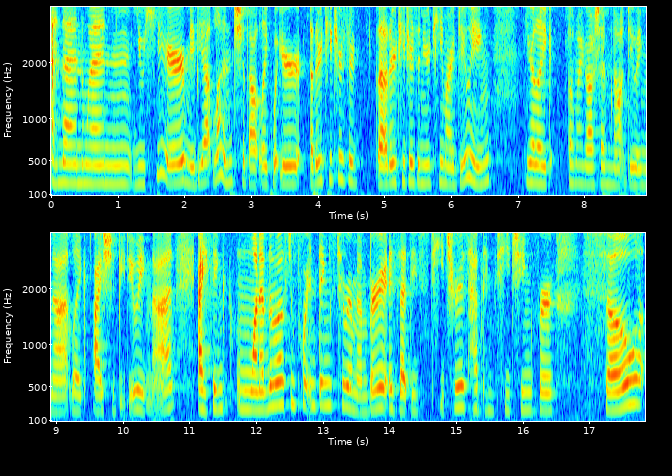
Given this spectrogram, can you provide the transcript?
and then when you hear maybe at lunch about like what your other teachers are the other teachers in your team are doing, you're like, oh my gosh, I'm not doing that. Like, I should be doing that. I think one of the most important things to remember is that these teachers have been teaching for so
